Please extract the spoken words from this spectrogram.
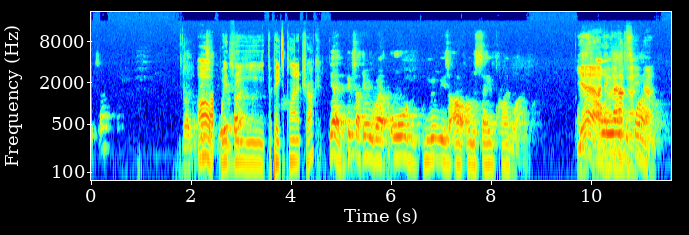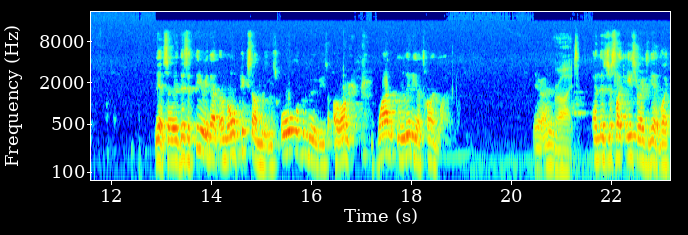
Pixar? Like the Oh, Pixar with theory, sorry? the the Pizza Planet truck. yeah, the Pixar theory where all the movies are on the same timeline. Yeah, I Oh, think I yeah, have seen that. Yeah, so there's a theory that on all Pixar movies, all of the movies are on one linear timeline. Yeah, and Right. And there's just like Easter eggs, yeah, like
